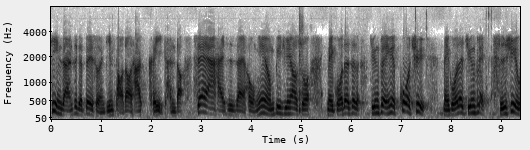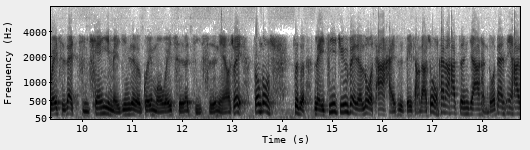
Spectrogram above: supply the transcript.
竟然这个对手已经跑到他可以看到，虽然还是在后面，因为我们必须要说，美国的这个军费，因为过去美国的军费持续维持在几千亿美金这个规模，维持了几十年啊，所以中共这个累积军费的落差还是非常大，所以我们看到它增加很多，但是因为它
